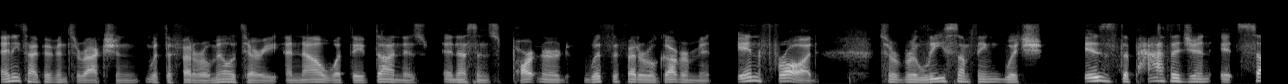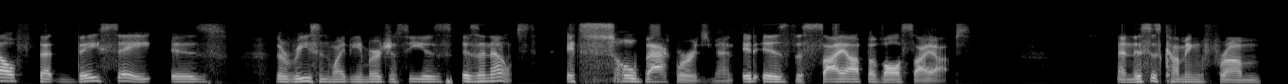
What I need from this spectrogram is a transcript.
any type of interaction with the federal military. And now what they've done is, in essence, partnered with the federal government in fraud to release something which is the pathogen itself that they say is the reason why the emergency is is announced. It's so backwards, man. It is the psyop of all psyops. And this is coming from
